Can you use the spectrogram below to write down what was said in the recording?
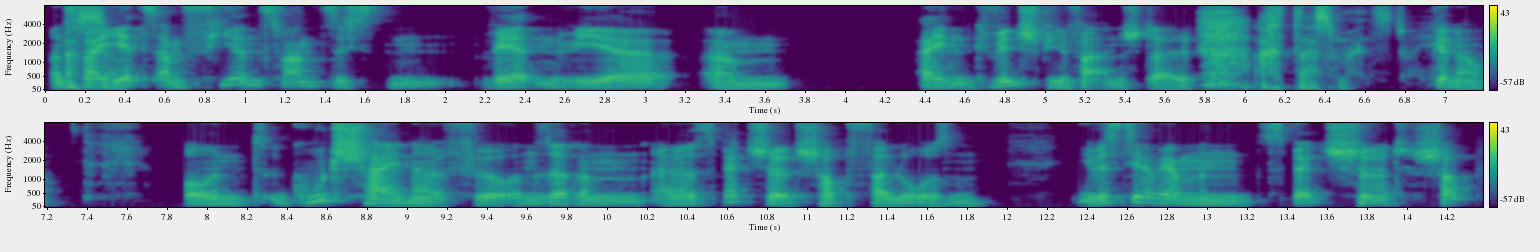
Und Ach zwar so. jetzt am 24. werden wir ähm, ein Gewinnspiel veranstalten. Ach, das meinst du. Ja. Genau. Und Gutscheine für unseren äh, Spreadshirt-Shop verlosen. Ihr wisst ja, wir haben einen Spreadshirt-Shop,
